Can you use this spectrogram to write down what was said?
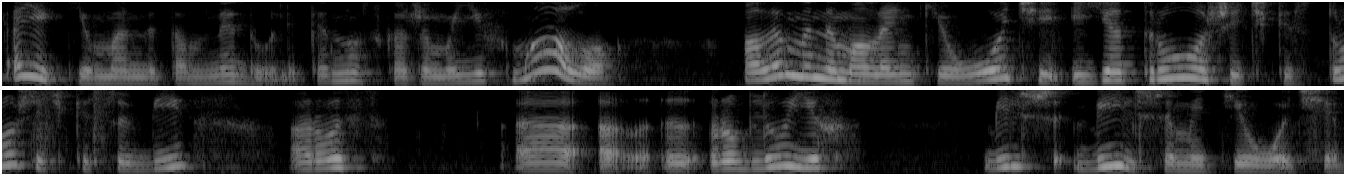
А які в мене там недоліки? Ну, скажімо, їх мало, але в мене маленькі очі, і я трошечки, трошечки собі роз, е, е, роблю їх більш, більшими ті очі.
